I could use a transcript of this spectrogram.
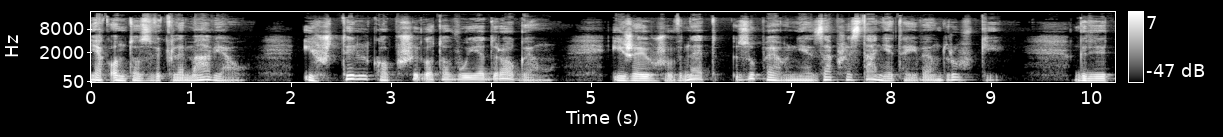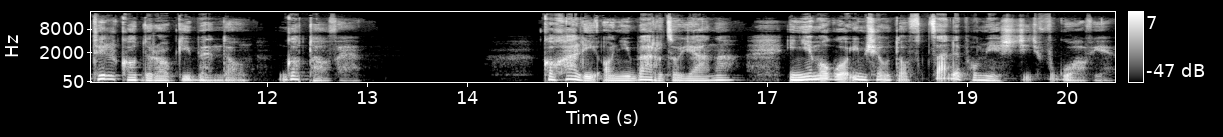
jak on to zwykle mawiał, iż tylko przygotowuje drogę i że już wnet zupełnie zaprzestanie tej wędrówki, gdy tylko drogi będą gotowe. Kochali oni bardzo Jana i nie mogło im się to wcale pomieścić w głowie.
